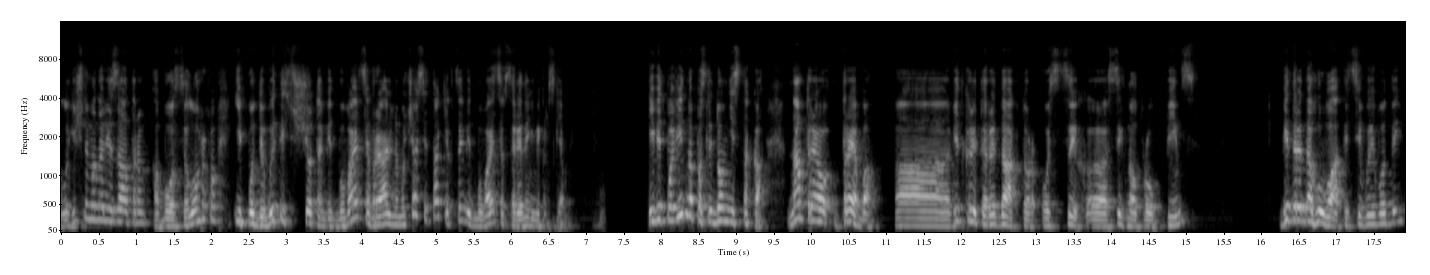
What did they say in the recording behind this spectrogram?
логічним аналізатором, або осцилографом, і подивитись, що там відбувається в реальному часі, так як це відбувається всередині мікросхеми. І відповідно послідовність така: нам треба треба е, відкрити редактор ось цих е, Signal Pro Pins, відредагувати ці виводи,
